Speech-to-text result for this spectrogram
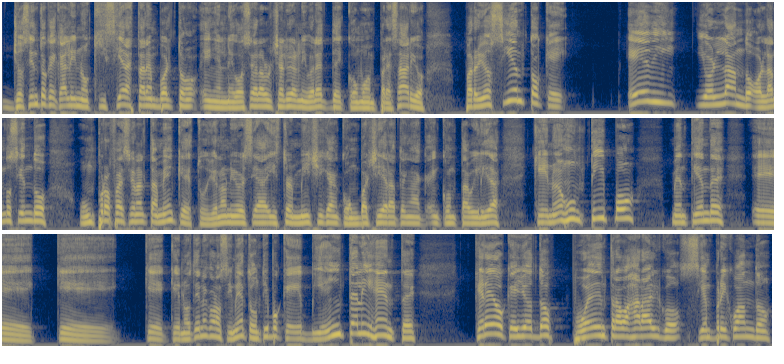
yo siento que Cali no quisiera estar envuelto en el negocio de la lucha libre a niveles de como empresario, pero yo siento que Eddie y Orlando, Orlando siendo un profesional también que estudió en la Universidad de Eastern Michigan con un bachillerato en, contabilidad, que no es un tipo, ¿me entiendes? Eh, que, que, no tiene conocimiento, un tipo que es bien inteligente. Creo que ellos dos pueden trabajar algo siempre y cuando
